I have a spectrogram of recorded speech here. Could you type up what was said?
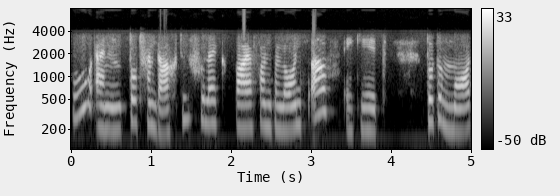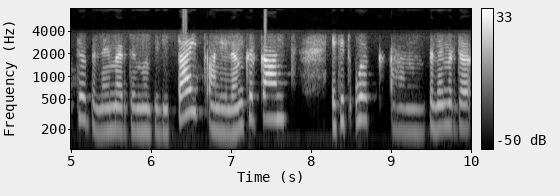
voel en tot vandag toe voel ek baie van balans af. Ek het tot 'n mate belemmerde mobiliteit aan die linkerkant. Ek het ook ehm um, belemmerde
